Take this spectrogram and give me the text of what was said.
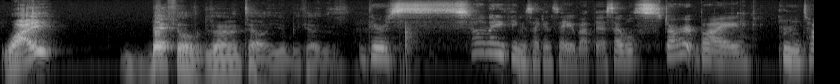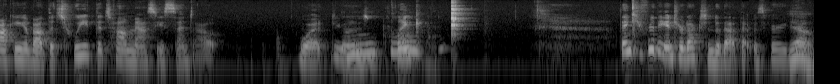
Why? Bethel's gonna tell you because There's so many things I can say about this. I will start by talking about the tweet that Tom Massie sent out. What? Do you want to mm-hmm. clink? Thank you for the introduction to that. That was very good. Yeah.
